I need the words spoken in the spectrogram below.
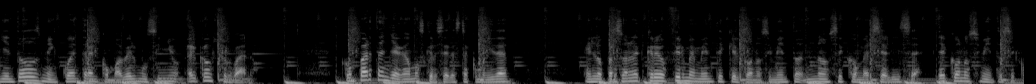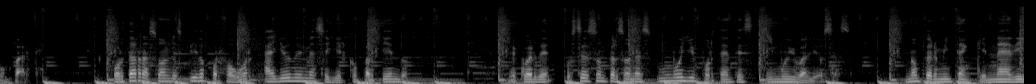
y en todos me encuentran como Abel Muciño, el coach urbano. Compartan y hagamos crecer esta comunidad. En lo personal creo firmemente que el conocimiento no se comercializa, el conocimiento se comparte. Por tal razón les pido por favor ayúdenme a seguir compartiendo. Recuerden, ustedes son personas muy importantes y muy valiosas. No permitan que nadie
